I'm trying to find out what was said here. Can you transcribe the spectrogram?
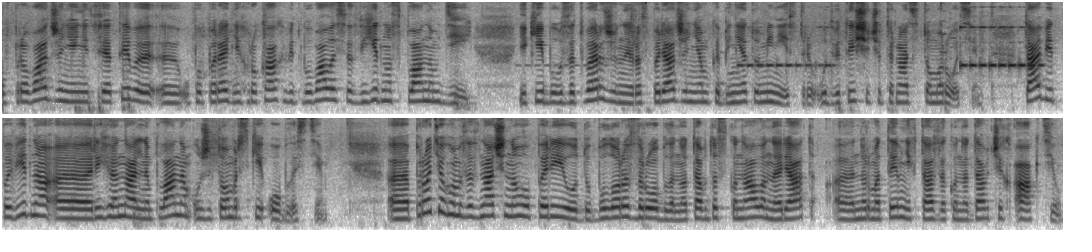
Впровадження ініціативи е, у попередніх роках відбувалося згідно з планом дій, який був затверджений розпорядженням Кабінету міністрів у 2014 році, та відповідно е, регіональним планам у Житомирській області. Е, Протягом зазначеного періоду було розроблено та вдосконалено ряд нормативних та законодавчих актів,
